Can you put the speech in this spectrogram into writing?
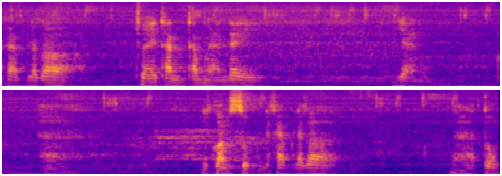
นะครับ แล้วก็ช่วยให้ท่านทำงานได้อย่างามีความสุขนะครับ แล้วก็ตรง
